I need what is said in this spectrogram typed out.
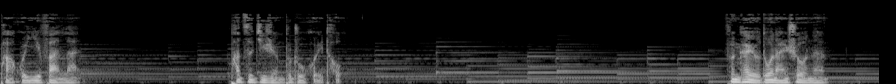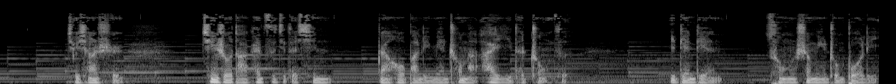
怕回忆泛滥，怕自己忍不住回头。分开有多难受呢？就像是亲手打开自己的心，然后把里面充满爱意的种子一点点从生命中剥离。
